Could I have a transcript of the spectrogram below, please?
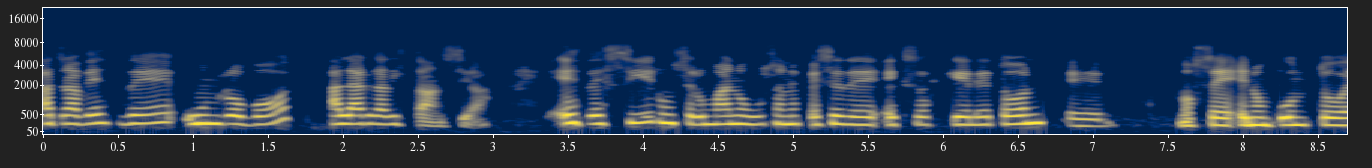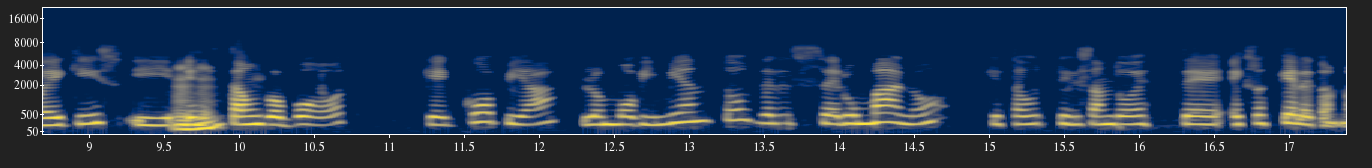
a través de un robot a larga distancia. Es decir, un ser humano usa una especie de exoesqueleto eh, no sé, en un punto X y está un robot que copia los movimientos del ser humano que está utilizando este exoesqueleto.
